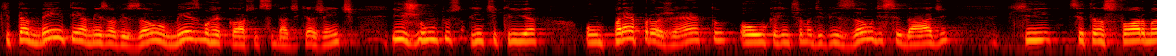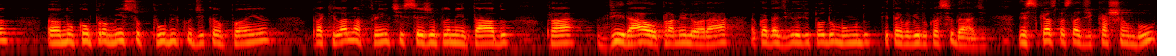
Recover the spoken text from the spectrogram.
que também têm a mesma visão, o mesmo recorte de cidade que a gente, e juntos a gente cria um pré-projeto, ou o que a gente chama de visão de cidade, que se transforma uh, num compromisso público de campanha para que lá na frente seja implementado para virar ou para melhorar a qualidade de vida de todo mundo que está envolvido com a cidade. Nesse caso, para a cidade de Caxambu,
